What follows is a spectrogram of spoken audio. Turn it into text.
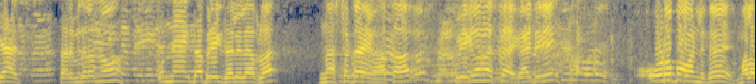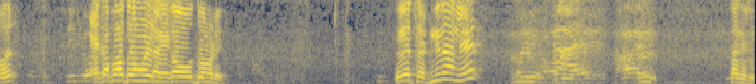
यस तर मित्रांनो पुन्हा एकदा ब्रेक झालेला आपला. नाश्ता टाइम आता वेगळा नाश्ता आहे काहीतरी. ओढो पाव आणले ते मला भर. एका पाव दोन वडे टाक एका पाव दोन वडे. ए चटणी ना आणली? टाकायची.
